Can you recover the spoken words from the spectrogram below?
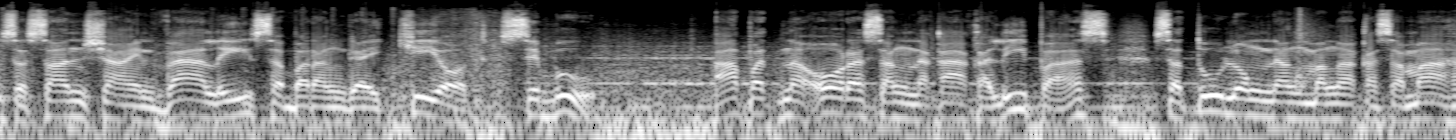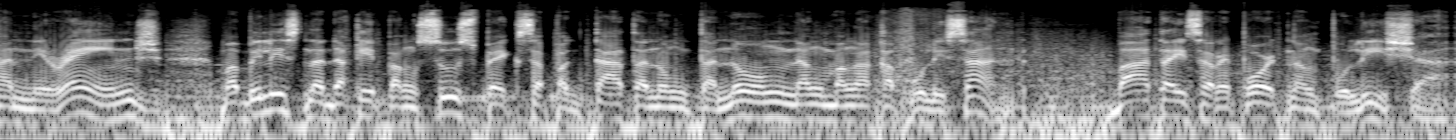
sa Sunshine Valley sa barangay Kiot, Cebu. Apat na oras ang nakakalipas sa tulong ng mga kasamahan ni Range, mabilis na dakip ang suspek sa pagtatanong-tanong ng mga kapulisan. Batay sa report ng pulisya,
